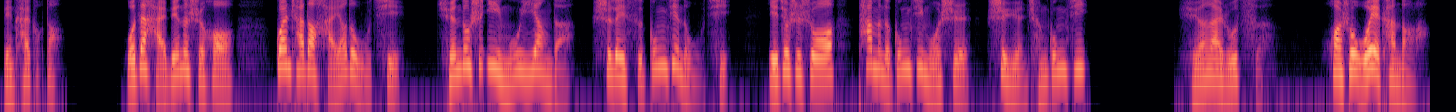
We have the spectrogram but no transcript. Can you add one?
便开口道：“我在海边的时候，观察到海妖的武器全都是一模一样的，是类似弓箭的武器。”也就是说，他们的攻击模式是远程攻击。原来如此，话说我也看到了。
